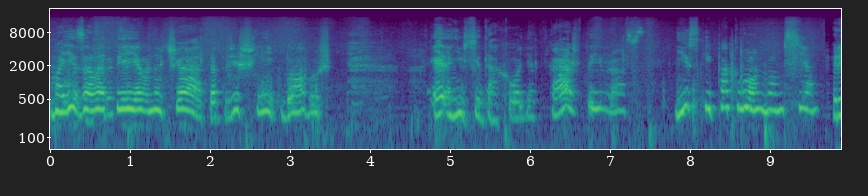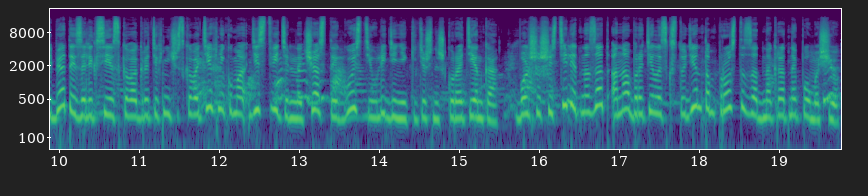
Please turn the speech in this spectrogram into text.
мои золотые внучата пришли к бабушке. Э, Они всегда ходят, каждый раз. Низкий поклон вам всем. Ребята из Алексеевского агротехнического техникума действительно частые гости у Лидии Никитишны Шкуратенко. Больше шести лет назад она обратилась к студентам просто за однократной помощью.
